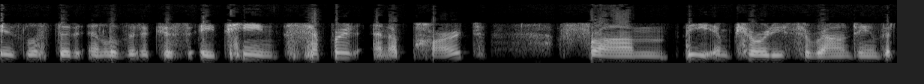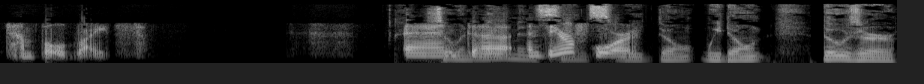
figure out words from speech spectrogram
is listed in Leviticus 18, separate and apart from the impurity surrounding the temple rites and so in uh, and therefore we don't we don't those are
